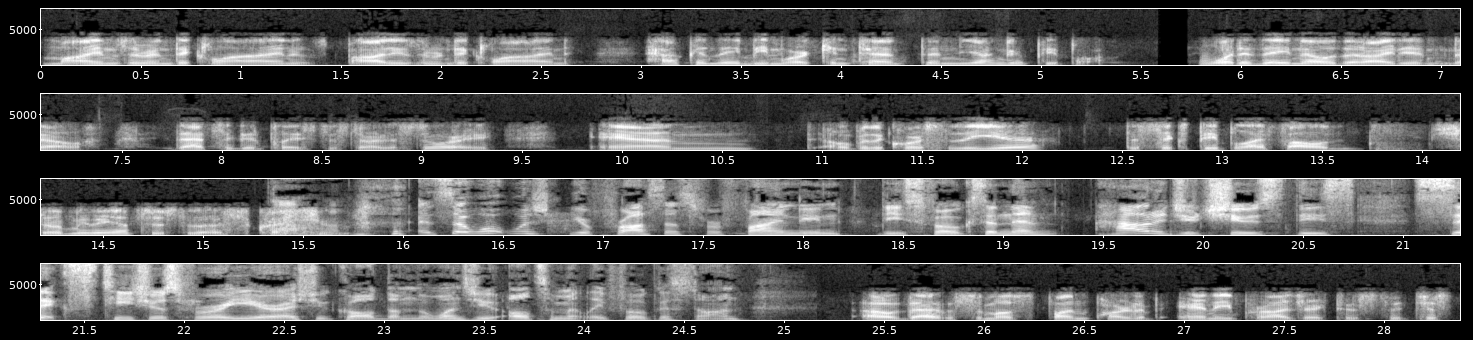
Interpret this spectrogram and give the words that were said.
minds are in decline, whose bodies are in decline, how can they be more content than younger people? What did they know that I didn't know? That's a good place to start a story. And over the course of the year, the six people I followed showed me the answers to those questions. Uh-huh. And so, what was your process for finding these folks? And then, how did you choose these six teachers for a year, as you called them, the ones you ultimately focused on? Oh, that was the most fun part of any project is to just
